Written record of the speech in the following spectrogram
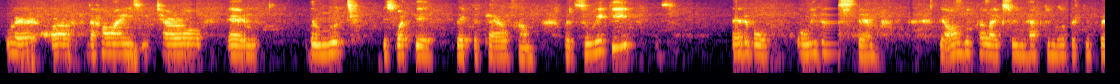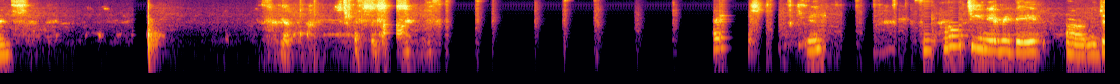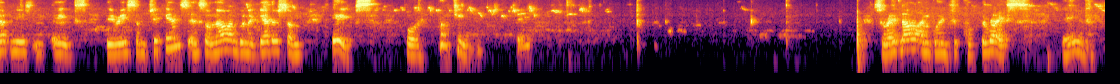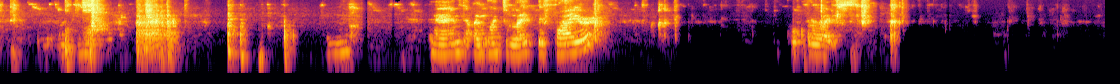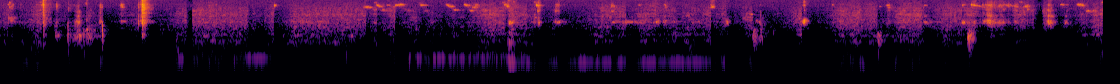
where uh, the Hawaiians eat taro, and the root is what they make the taro from. But zuiki is edible, only the stem. They all look alike, so you have to know the difference. Yeah. For protein every day, um, Japanese eat eggs. They raise some chickens, and so now I'm going to gather some eggs for protein. Okay. So right now I'm going to cook the rice. Okay. And I'm going to light the fire to cook the rice.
